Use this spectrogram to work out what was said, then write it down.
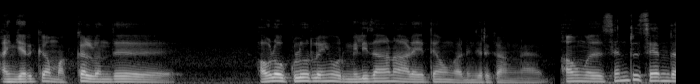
அங்கே இருக்க மக்கள் வந்து அவ்வளோ குளிர்லையும் ஒரு மெலிதான ஆடையத்தை அவங்க அடைஞ்சிருக்காங்க அவங்க சென்று சேர்ந்த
